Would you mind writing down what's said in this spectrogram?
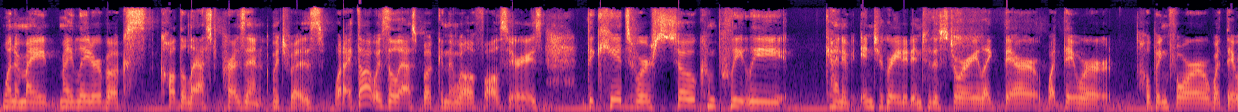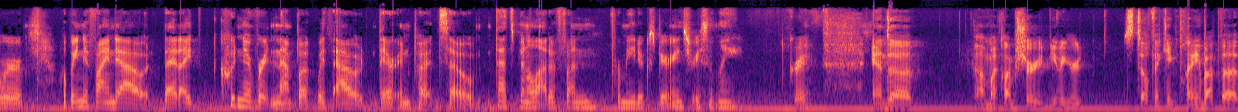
one of my, my later books called The Last Present, which was what I thought was the last book in the Willow Fall series, the kids were so completely kind of integrated into the story, like they're what they were hoping for, what they were hoping to find out, that I couldn't have written that book without their input. So that's been a lot of fun for me to experience recently. Great. And uh, uh, Michael, I'm sure you know you're still thinking plenty about the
